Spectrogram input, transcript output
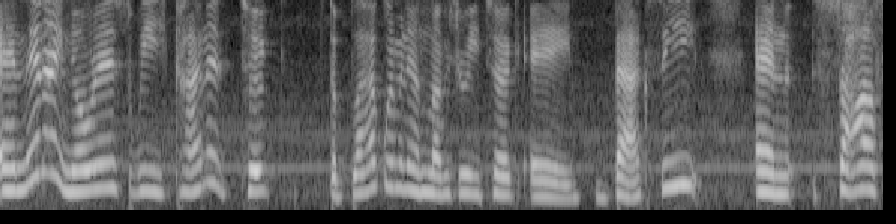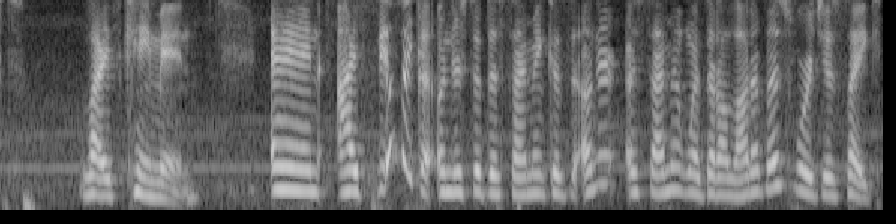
And then I noticed we kind of took the black women in luxury took a backseat and soft life came in. And I feel like I understood the assignment because the under assignment was that a lot of us were just like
